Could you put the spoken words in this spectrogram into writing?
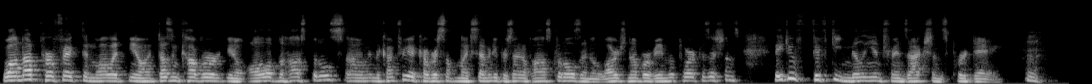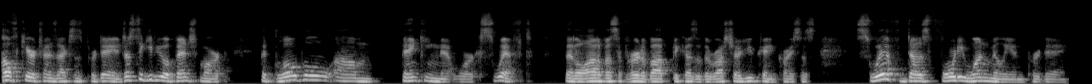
While not perfect, and while it, you know, it doesn't cover, you know, all of the hospitals um, in the country, it covers something like 70% of hospitals and a large number of ambulatory physicians. They do 50 million transactions per day, hmm. healthcare transactions per day. And just to give you a benchmark, the global um, banking network, SWIFT, that a lot of us have heard about because of the Russia-Ukraine crisis, SWIFT does 41 million per day.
